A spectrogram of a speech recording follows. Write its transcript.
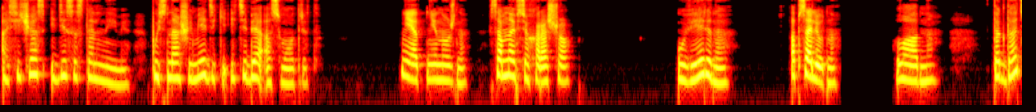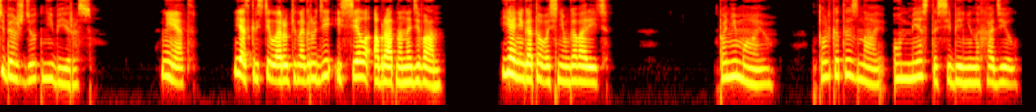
А сейчас иди с остальными. Пусть наши медики и тебя осмотрят. Нет, не нужно. Со мной все хорошо. Уверена? Абсолютно. Ладно. Тогда тебя ждет Нибирос. Нет. Я скрестила руки на груди и села обратно на диван. Я не готова с ним говорить. Понимаю. Только ты знай, он места себе не находил.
